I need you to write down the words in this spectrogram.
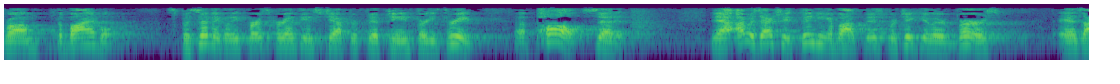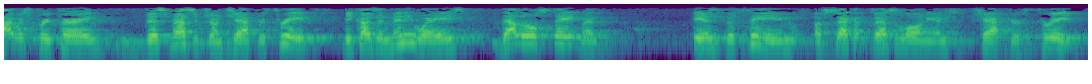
from the Bible. Specifically, 1 Corinthians chapter 15, 33. Uh, Paul said it. Now, I was actually thinking about this particular verse as I was preparing this message on chapter 3, because in many ways, that little statement is the theme of 2 Thessalonians chapter 3.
